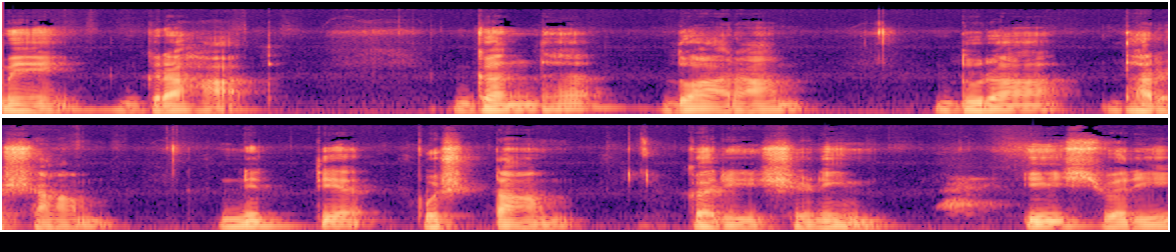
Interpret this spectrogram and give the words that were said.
मे गृहात् गन्धद्वारां, दुराधर्षां, नित्यपुष्टां करीषिणीम् ईश्वरी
